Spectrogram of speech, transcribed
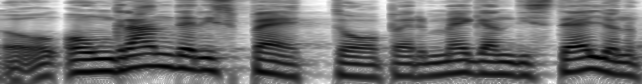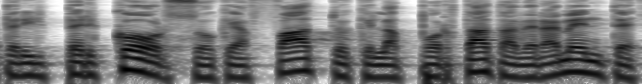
ho, ho un grande rispetto per Megan Thee Stallion, per il percorso che ha fatto e che l'ha portata veramente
